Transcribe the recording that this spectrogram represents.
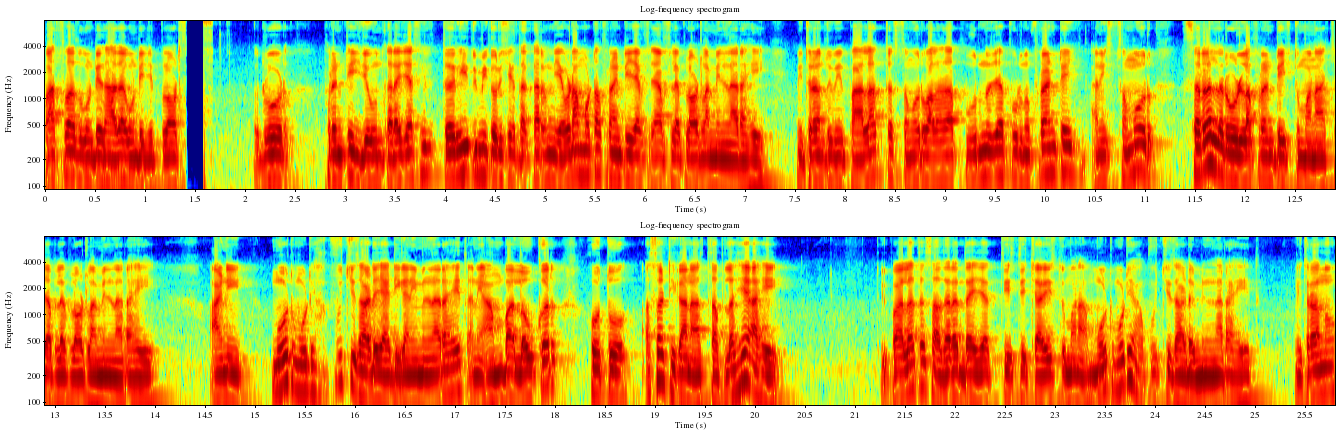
पाच पाच गुंठे दहा दहा गुंठेचे प्लॉट्स रोड फ्रंटेज देऊन करायचे असेल तरीही तुम्ही करू शकता. कारण एवढा मोठा फ्रंटेज आपल्या प्लॉटला मिळणार आहे. मित्रांनो तुम्ही पाहालात तर समोरवाला पूर्णच्या पूर्ण फ्रंटेज आणि समोर सरळ रोडला फ्रंटेज तुम्हाला आजच्या आपल्या प्लॉटला मिळणार आहे. आणि मोठमोठी हापूसची झाडं या ठिकाणी मिळणार आहेत आणि आंबा लवकर होतो असं ठिकाण आजचं आपलं हे आहे. तुम्ही पाहिला तर साधारणतः ह्याच्यात तीस ते चाळीस तुम्हाला मोठमोठी हापूची झाडं मिळणार आहेत. मित्रांनो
